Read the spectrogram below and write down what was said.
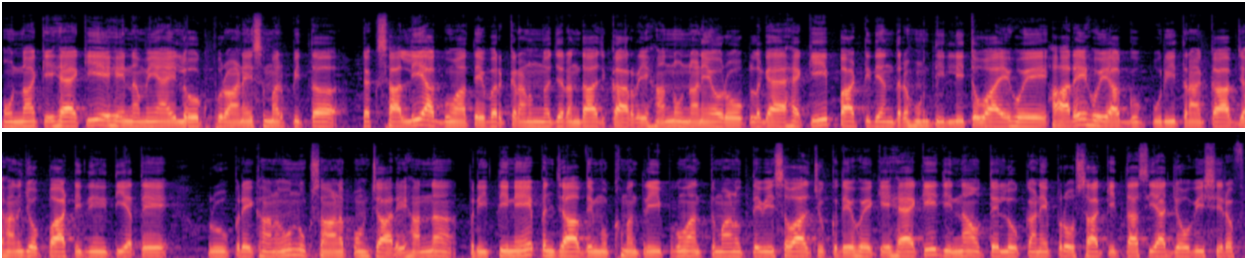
ਉਹਨਾਂ ਕਿਹਾ ਕਿ ਇਹ ਨਵੇਂ ਆਏ ਲੋਕ ਪੁਰਾਣੇ ਸਮਰਪਿਤ ਟਕਸਾਲੀ ਆਗੂਆਂ ਤੇ ਵਰਕਰਾਂ ਨੂੰ ਨਜ਼ਰਅੰਦਾਜ਼ ਕਰ ਰਹੇ ਹਨ। ਉਹਨਾਂ ਨੇ ਆਰੋਪ ਲਗਾਇਆ ਹੈ ਕਿ ਪਾਰਟੀ ਦੇ ਅੰਦਰ ਹੁਣ ਦਿੱਲੀ ਤੋਂ ਆਏ ਹੋਏ, ਹਾਰੇ ਹੋਏ ਆਗੂ ਪੂਰੀ ਤਰ੍ਹਾਂ ਕਾਬਜ ਹਨ ਜੋ ਪਾਰਟੀ ਦੀ ਨੀਤੀ ਅਤੇ ਰੂਪਰੇਖਾ ਨੂੰ ਨੁਕਸਾਨ ਪਹੁੰਚਾ ਰਹੇ ਹਨ। ਪ੍ਰੀਤੀ ਨੇ ਪੰਜਾਬ ਦੇ ਮੁੱਖ ਮੰਤਰੀ ਭਗਵੰਤ ਮਾਨ ਉੱਤੇ ਵੀ ਸਵਾਲ ਚੁੱਕਦੇ ਹੋਏ ਕਿਹਾ ਕਿ ਜਿਨ੍ਹਾਂ ਉੱਤੇ ਲੋਕਾਂ ਨੇ ਭਰੋਸਾ ਕੀਤਾ ਸੀ, ਅੱਜ ਉਹ ਵੀ ਸਿਰਫ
